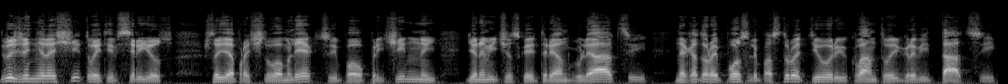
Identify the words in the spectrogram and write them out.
Вы же не рассчитываете всерьез, что я прочту вам лекцию по причинной динамической триангуляции, на которой после построить теорию квантовой гравитации.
